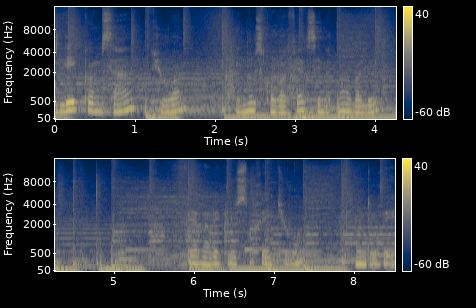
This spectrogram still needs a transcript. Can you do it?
il est comme ça, tu vois. Et nous, ce qu'on va faire, c'est maintenant, on va le faire avec le spray, tu vois, en doré.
